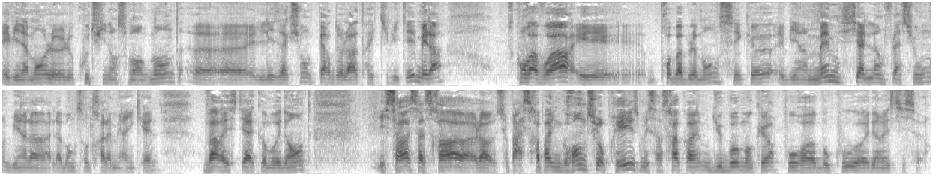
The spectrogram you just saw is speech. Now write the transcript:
évidemment, le, coût de financement augmente, euh, euh, les actions perdent de leur attractivité. Mais là, ce qu'on va voir, et probablement, c'est que, eh bien, même s'il y a de l'inflation, eh bien, la, la Banque centrale américaine va rester accommodante. Et ça, ça sera, alors, ce ne sera pas une grande surprise, mais ça sera quand même du beau au cœur pour euh, beaucoup euh, d'investisseurs.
